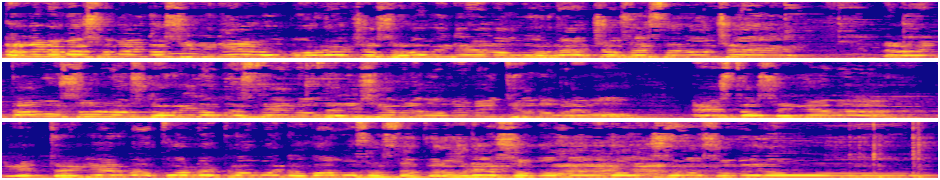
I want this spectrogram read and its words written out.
Ándale más o menos si vinieron los borrachos o no vinieron los borrachos esta noche. Le aventamos unos corridos destenos de diciembre de 2021, primo. Esto se llama Entre hierba, polvo y plomo y nos vamos hasta Progreso, como dice más o menos.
